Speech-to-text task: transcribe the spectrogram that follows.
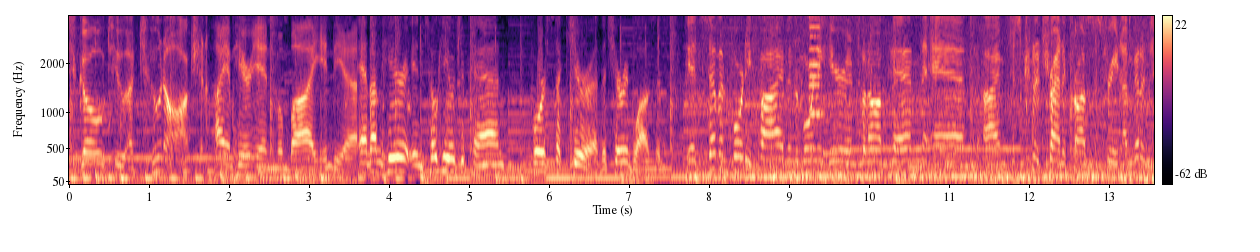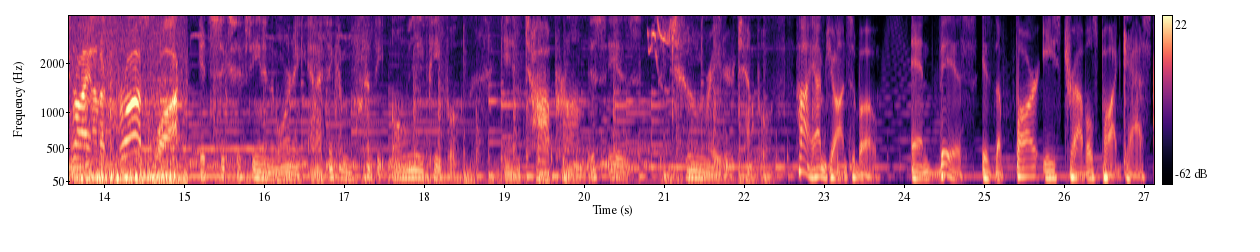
to go to a tuna auction. I am here in Mumbai, India, and I'm here in Tokyo, Japan for Sakura, the cherry blossoms. It's 7:45 in the morning here in Phnom Penh, and I'm just going to try to cross the street. I'm going to try on a crosswalk. It's 6:15 in the morning, and I think I'm one of the only people in Ta Prohm. This is the Tomb Raider Temple. Hi, I'm John Sabot, and this is the Far East Travels Podcast.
